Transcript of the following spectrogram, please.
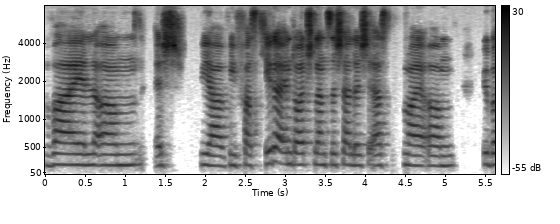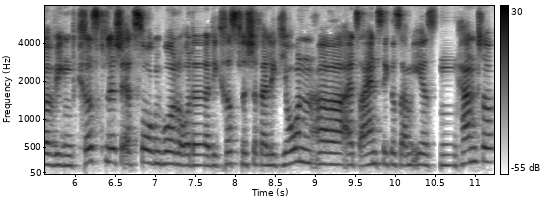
weil ähm, ich, ja, wie fast jeder in Deutschland sicherlich erstmal ähm, überwiegend christlich erzogen wurde oder die christliche Religion äh, als einziges am ehesten kannte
